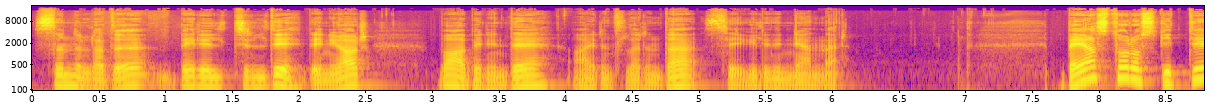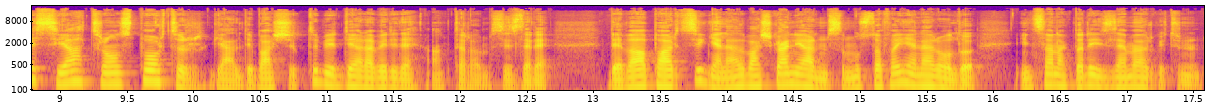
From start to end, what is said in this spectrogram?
sınırladığı belirtildi deniyor. Bu haberin de ayrıntılarında sevgili dinleyenler. Beyaz Toros gitti, siyah Transporter geldi başlıklı bir diğer haberi de aktaralım sizlere. Deva Partisi Genel Başkan Yardımcısı Mustafa Yeneroğlu, İnsan Hakları İzleme Örgütü'nün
